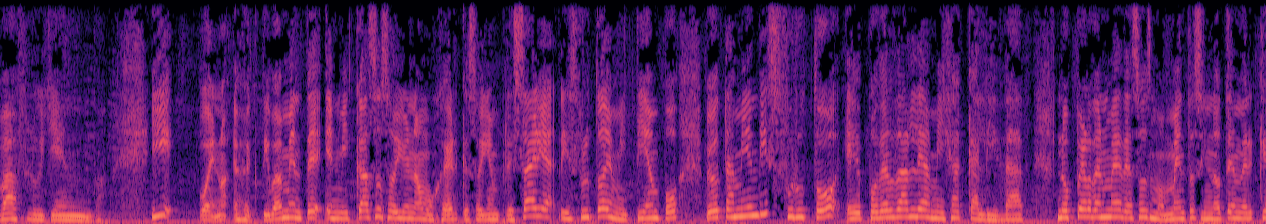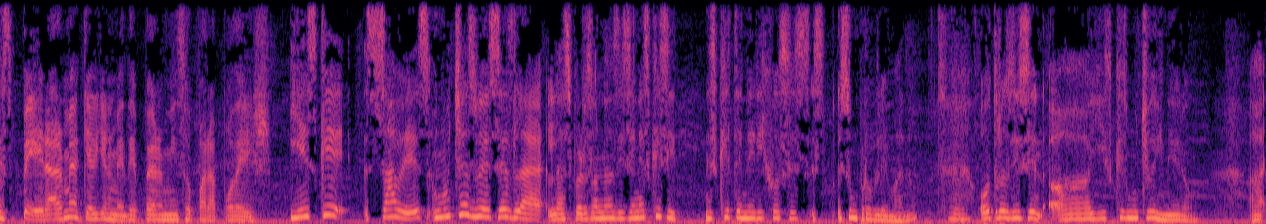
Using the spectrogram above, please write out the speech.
va fluyendo. Y bueno, efectivamente, en mi caso soy una mujer que soy empresaria, disfruto de mi tiempo, pero también disfruto eh, poder darle a mi hija calidad, no perderme de esos momentos y no tener que esperarme a que alguien me dé permiso para poder ir. Y es que, sabes, muchas veces las personas dicen, es que si, es que tener hijos es, es, un problema, ¿no? Otros dicen, ay, es que es mucho dinero. Ah,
